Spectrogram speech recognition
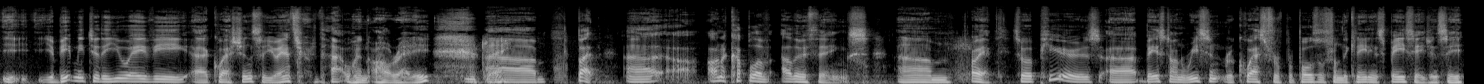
you, you, beat me to the UAV question, so you answered that one already. Okay. Um, but uh, on a couple of other things. Um, oh, yeah. So it appears, uh, based on recent requests for proposals from the Canadian Space Agency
